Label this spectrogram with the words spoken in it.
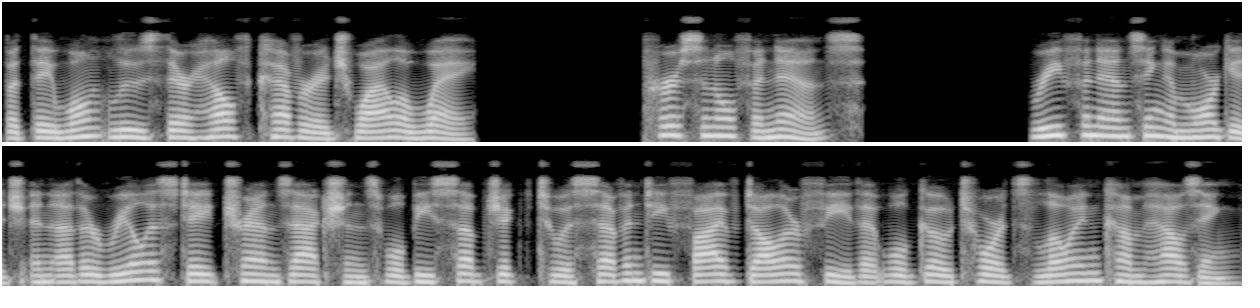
but they won't lose their health coverage while away. Personal finance Refinancing a mortgage and other real estate transactions will be subject to a $75 fee that will go towards low-income housing.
